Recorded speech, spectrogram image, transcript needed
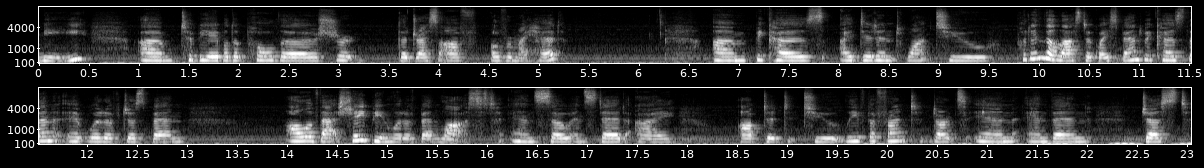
me um, to be able to pull the shirt, the dress off over my head um, because I didn't want to put in the elastic waistband because then it would have just been all of that shaping would have been lost. And so instead I opted to leave the front darts in and then just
